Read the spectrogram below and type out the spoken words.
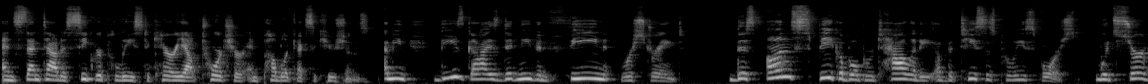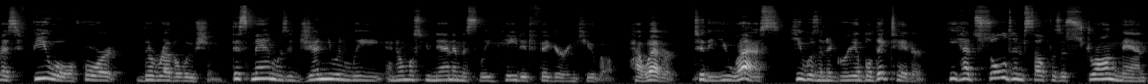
and sent out a secret police to carry out torture and public executions. I mean, these guys didn't even feign restraint. This unspeakable brutality of Batista's police force would serve as fuel for the revolution. This man was a genuinely and almost unanimously hated figure in Cuba. However, to the US, he was an agreeable dictator. He had sold himself as a strong man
